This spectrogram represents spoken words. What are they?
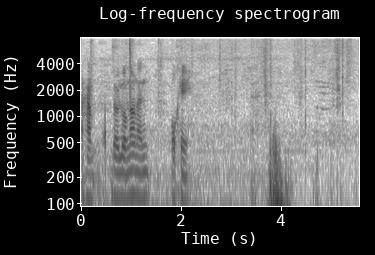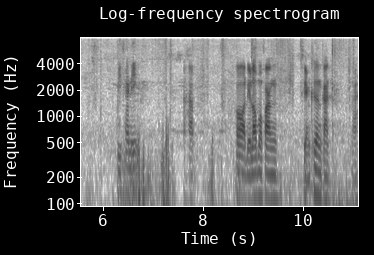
นะครับ โดยรวมนอกนั้น โอเคนะ มีแค่นี้นะครับ ก็เดี๋ยวเรามาฟังเสียงเครื่องกันนะ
